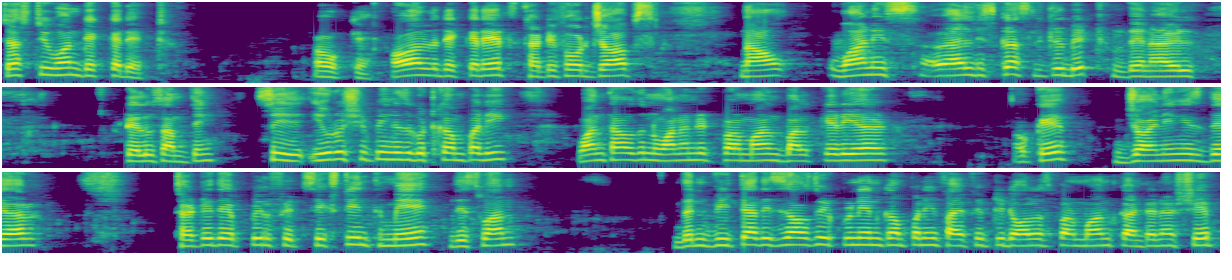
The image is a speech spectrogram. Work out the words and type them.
Just you want deck cadet. Okay all the deck cadets 34 jobs. Now one is i'll discuss little bit then i will tell you something. See euro shipping is a good company. 1100 per month bulk carrier. Okay joining is there. 30th april 16th may this one. Then vita this is also ukrainian company 550 dollars per month container ship.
